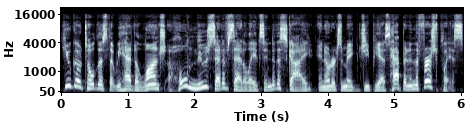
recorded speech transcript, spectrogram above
Hugo told us that we had to launch a whole new set of satellites into the sky in order to make GPS happen in the first place,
